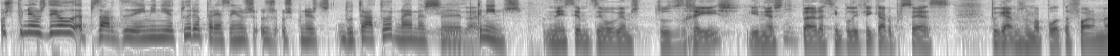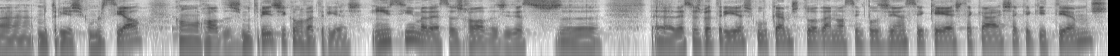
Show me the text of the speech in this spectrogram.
Os pneus dele, apesar de em miniatura, parecem os, os, os pneus do trator, não é? Mas uh, pequeninos. Nem sempre desenvolvemos tudo de raiz e neste, Sim. para simplificar o processo, pegamos numa plataforma motriz comercial com rodas motrizes e com baterias. E em cima dessas rodas e desses, uh, uh, dessas baterias colocamos toda a nossa inteligência, que é esta caixa que aqui temos,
